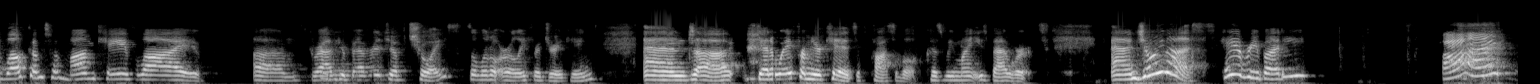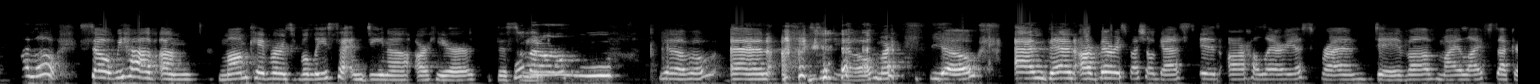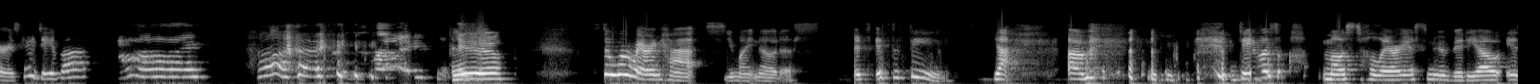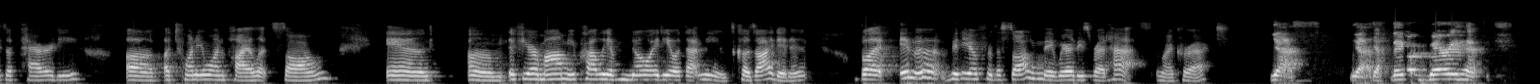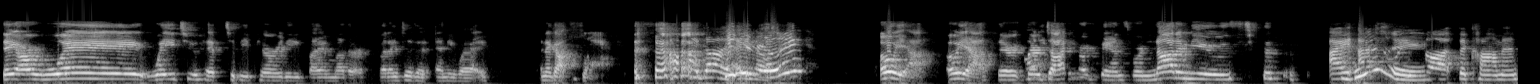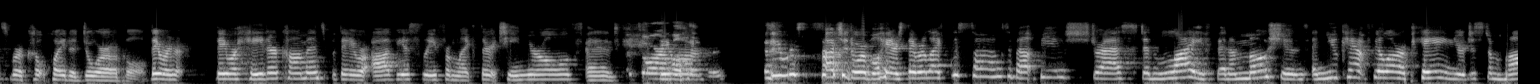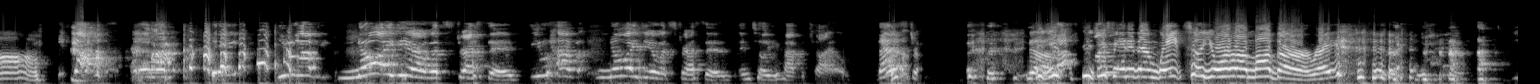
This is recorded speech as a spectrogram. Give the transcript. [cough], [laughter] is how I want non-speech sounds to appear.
welcome to Mom Cave Live. Um, grab your beverage of choice. It's a little early for drinking. And uh, get away from your kids if possible, because we might use bad words. And join us. Hey, everybody. Hi. Hello. So we have um, Mom Cavers, Valisa and Dina are here this Hello. week. Yo, and [laughs] yo, my yo, and then our very special guest is our hilarious friend Deva of My Life Suckers. Hey, Deva. Hi. Hi. Hi. Hello. So we're wearing hats. You might notice. It's it's a theme. Yeah. Um, [laughs] Deva's most hilarious new video is a parody of a 21 Pilots song, and um, if you're a mom, you probably have no idea what that means, because I didn't. But in the video for the song, they wear these red hats. Am I correct? Yes. Yes. Yeah. They are very hip. They are way, way too hip to be parodied by a mother, but I did it anyway, and I got flack. Oh my [laughs] god! Did you really? oh yeah. Oh yeah. Their their diehard fans were not amused. [laughs] I Really? actually thought the comments were quite adorable. They were they were hater comments, but they were obviously from like 13 year olds, and Adorable. They were- they were such adorable haters. They were like, "This song's about being stressed and life and emotions, and you can't feel our pain. You're just a mom." They're like, "See? you have no idea what stress is. You have no idea what stress is until you have a child. That's stress. [laughs] No. Did you, did you say to them, wait till you're a mother, right? [laughs]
